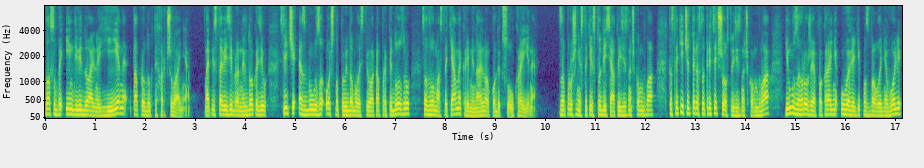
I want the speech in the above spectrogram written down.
засоби індивідуальної гігієни та продукти харчування. На підставі зібраних доказів слідчі СБУ заочно повідомили співака про підозру за двома статтями Кримінального кодексу України. За порушення статті 110 зі значком 2 та статті 436 зі значком 2 йому загрожує покарання у вигляді позбавлення волі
